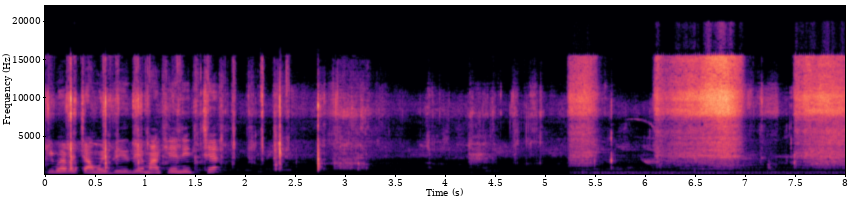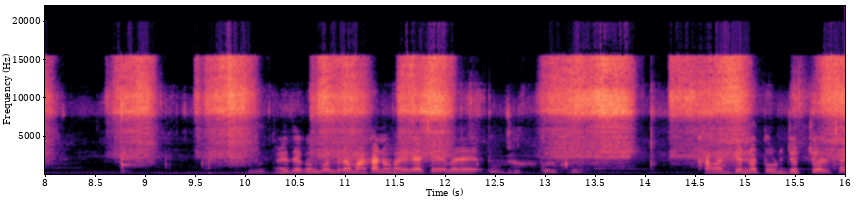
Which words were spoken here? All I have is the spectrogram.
কীভাবে চামচ দিয়ে দিয়ে মাখিয়ে নিচ্ছে। দেখুন বন্ধুরা, মাখানো হয়ে গেছে। এবারে খাওয়ার জন্য তোড়জোড় চলছে।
